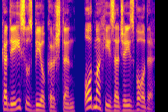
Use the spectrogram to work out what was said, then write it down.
Kad je Isus bio kršten, odmah izađe iz vode.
